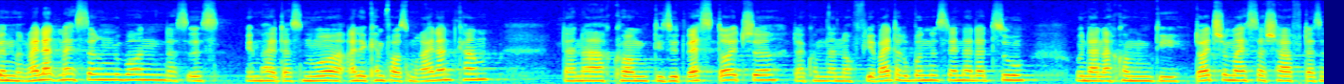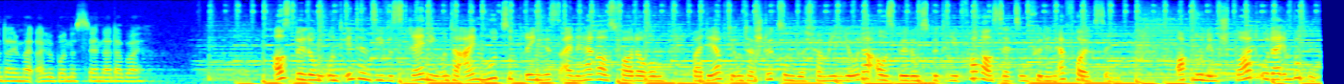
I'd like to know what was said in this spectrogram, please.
Bin Rheinlandmeisterin geworden. Das ist eben halt, dass nur alle Kämpfer aus dem Rheinland kamen. Danach kommt die Südwestdeutsche, da kommen dann noch vier weitere Bundesländer dazu. Und danach kommt die Deutsche Meisterschaft, da sind dann eben halt alle Bundesländer dabei. Ausbildung und intensives Training unter einen Hut zu bringen, ist eine Herausforderung, bei der auch die Unterstützung durch Familie oder Ausbildungsbetrieb Voraussetzung für den Erfolg sind. Ob nun im Sport oder im Beruf.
